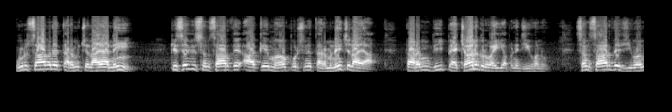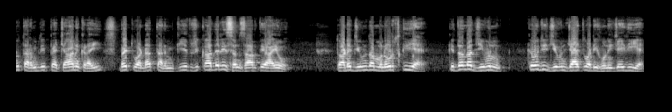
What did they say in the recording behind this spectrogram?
ਗੁਰੂ ਸਾਹਿਬ ਨੇ ਧਰਮ ਚਲਾਇਆ ਨਹੀਂ। ਕਿਸੇ ਵੀ ਸੰਸਾਰ ਤੇ ਆ ਕੇ ਮਹਾਪੁਰਸ਼ ਨੇ ਧਰਮ ਨਹੀਂ ਚਲਾਇਆ, ਧਰਮ ਦੀ ਪਹਿਚਾਨ ਕਰਵਾਈ ਆਪਣੇ ਜੀਵਨ ਨੂੰ। ਸੰਸਾਰ ਦੇ ਜੀਵਾਂ ਨੂੰ ਧਰਮ ਦੀ ਪਹਿਚਾਨ ਕਰਾਈ, ਬਈ ਤੁਹਾਡਾ ਧਰਮ ਕੀ ਹੈ? ਤੁਸੀਂ ਕਾਹਦੇ ਲਈ ਸੰਸਾਰ ਤੇ ਆਏ ਹੋ? ਤੁਹਾਡੇ ਜੀਵਨ ਦਾ ਮਨੋਰਥ ਕੀ ਹੈ? ਕਿਦਾਂ ਦਾ ਜੀਵਨ, ਕਿਹੋ ਜੀ ਜੀਵਨ ਜਾਇ ਤੁਹਾਡੀ ਹੋਣੀ ਚਾਹੀਦੀ ਹੈ?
